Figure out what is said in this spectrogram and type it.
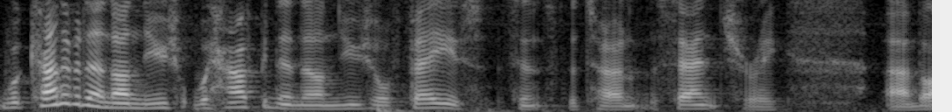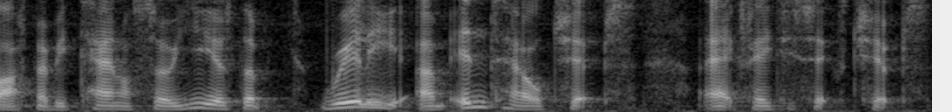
we're kind of in an unusual, we have been in an unusual phase since the turn of the century, uh, the last maybe 10 or so years, that really um, Intel chips x86 chips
